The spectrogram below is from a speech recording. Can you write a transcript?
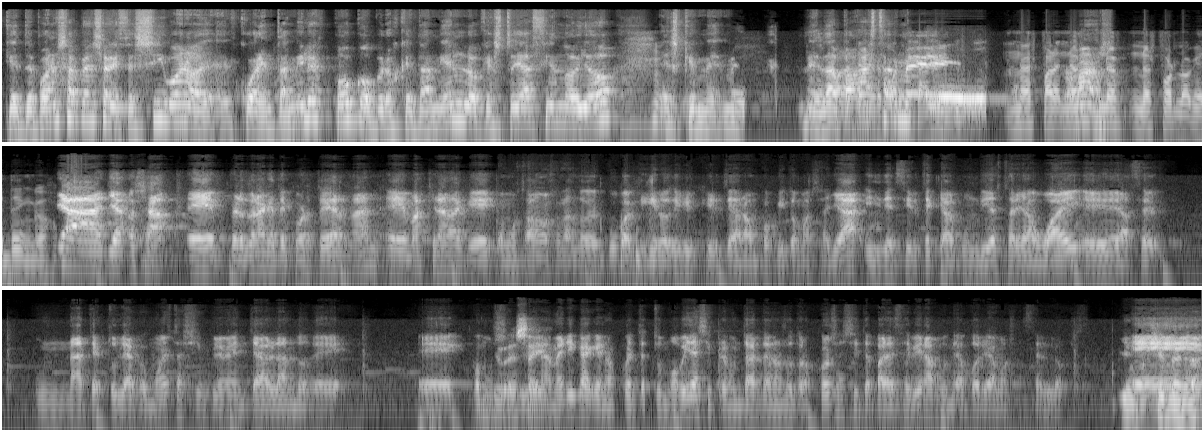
que te pones a pensar y dices, sí, bueno, 40.000 es poco, pero es que también lo que estoy haciendo yo es que me, me da para gastarme. No es, para, no, no, no es, por lo que tengo. Ya, ya, o sea, eh, perdona que te corté, Hernán. Eh, más que nada que, como estábamos hablando de Cuba, que quiero dirigirte ahora un poquito más allá y decirte que algún día estaría guay eh, hacer una tertulia como esta, simplemente hablando de eh, cómo se vive en América, que nos cuentes tus movidas y preguntarte a nosotros cosas. Si te parece bien, algún día podríamos hacerlo. Sí,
